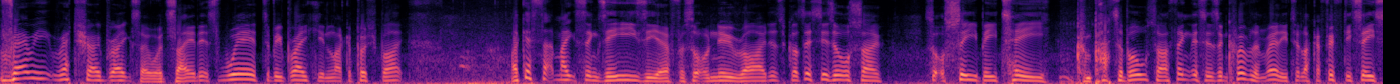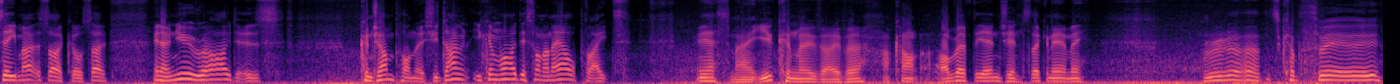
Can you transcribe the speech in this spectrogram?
Very retro brakes I would say and it's weird to be braking like a push bike. I guess that makes things easier for sort of new riders because this is also sort of CBT compatible so I think this is equivalent really to like a 50cc motorcycle so you know new riders can jump on this. You don't, you can ride this on an L plate. Yes, mate, you can move over. I can't, I'll rev the engine so they can hear me. Let's come through.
